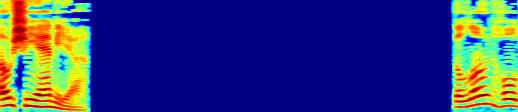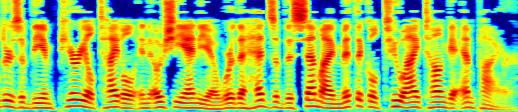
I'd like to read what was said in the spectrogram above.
Oceania The lone holders of the imperial title in Oceania were the heads of the semi-mythical Tu'i Tonga Empire.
